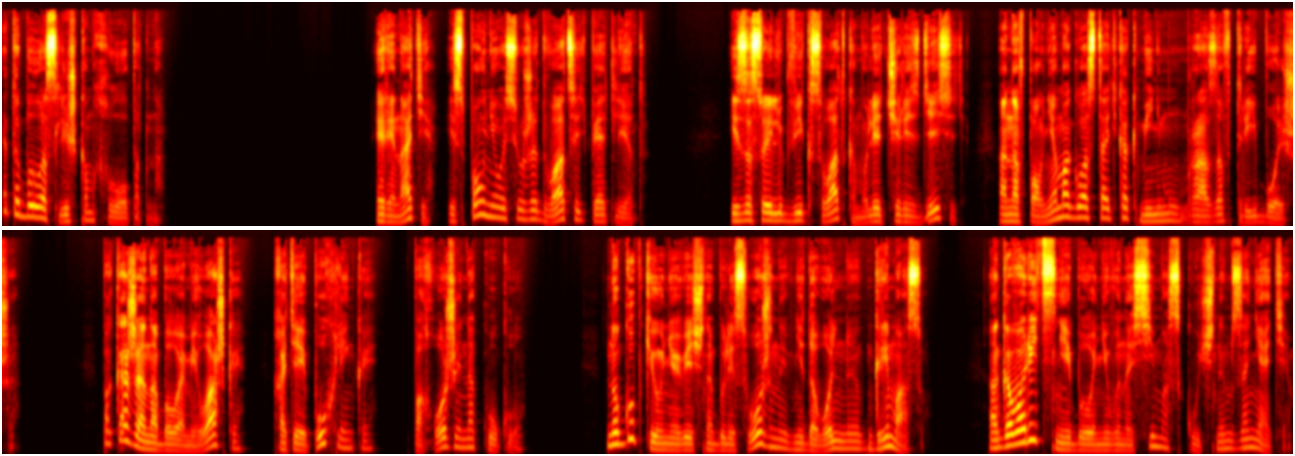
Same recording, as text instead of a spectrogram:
Это было слишком хлопотно. Ренате исполнилось уже 25 лет. Из-за своей любви к сладкому лет через десять она вполне могла стать как минимум раза в три больше. Пока же она была милашкой, хотя и пухленькой, похожей на куклу. Но губки у нее вечно были сложены в недовольную гримасу, А говорить с ней было невыносимо скучным занятием.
